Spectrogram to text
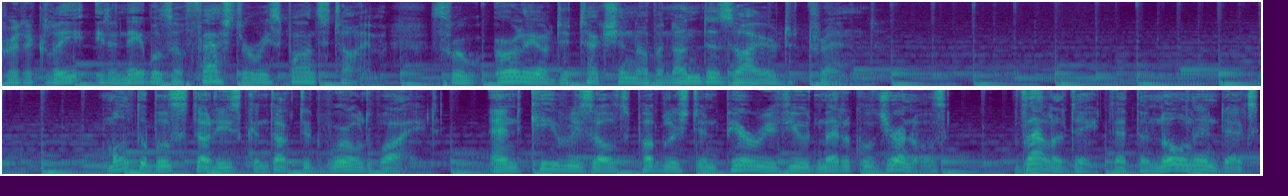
Critically, it enables a faster response time through earlier detection of an undesired trend. Multiple studies conducted worldwide and key results published in peer-reviewed medical journals validate that the NOL index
